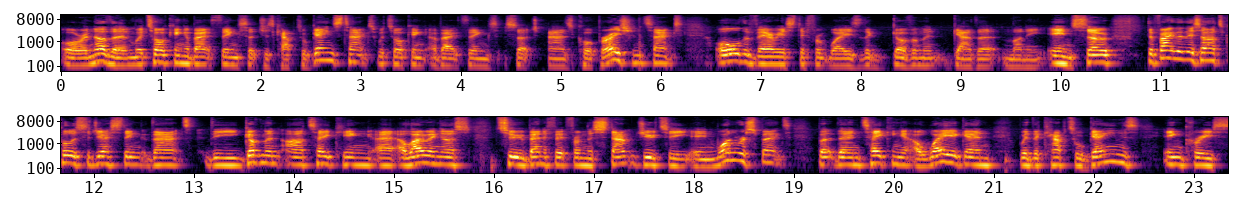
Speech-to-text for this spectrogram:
or another. And we're talking about things such as capital gains tax, we're talking about things such as corporation tax, all the various different ways the government gather money in. So the fact that this article is suggesting that the government are taking, uh, allowing us to benefit from the stamp duty in one respect, but then taking it away again with the capital gains increase,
